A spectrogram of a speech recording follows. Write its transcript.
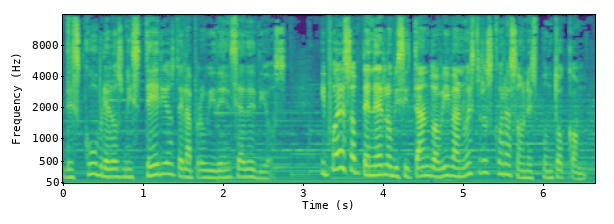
Descubre los misterios de la providencia de Dios. Y puedes obtenerlo visitando avivanuestroscorazones.com.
